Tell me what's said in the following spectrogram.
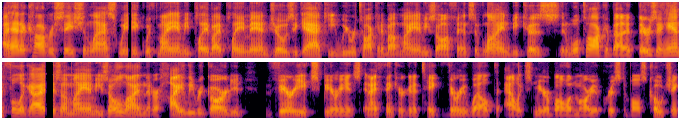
I had a conversation last week with Miami play-by-play man Joe Zagacki. We were talking about Miami's offensive line because, and we'll talk about it. There's a handful of guys on Miami's O line that are highly regarded, very experienced, and I think are going to take very well to Alex Mirabal and Mario Cristobal's coaching.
